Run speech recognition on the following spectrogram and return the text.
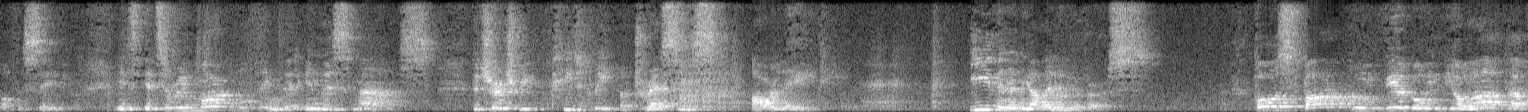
of the Saviour. It's, it's a remarkable thing that in this Mass, the Church repeatedly addresses Our Lady. Even in the Alleluia verse. Post partum virgo inviolata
